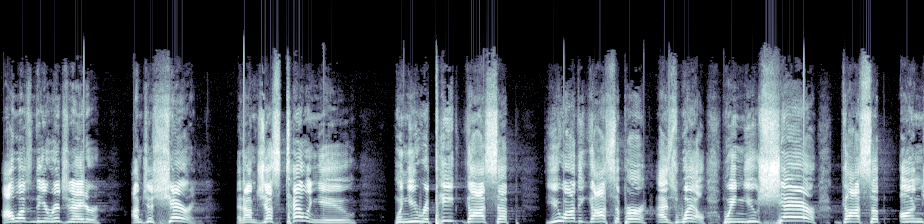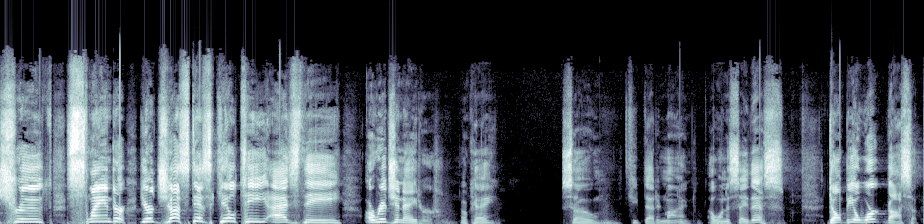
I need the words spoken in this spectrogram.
I wasn't the originator. I'm just sharing. And I'm just telling you when you repeat gossip, you are the gossiper as well. When you share gossip, untruth, slander, you're just as guilty as the originator, okay? So keep that in mind. I want to say this don't be a work gossip.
